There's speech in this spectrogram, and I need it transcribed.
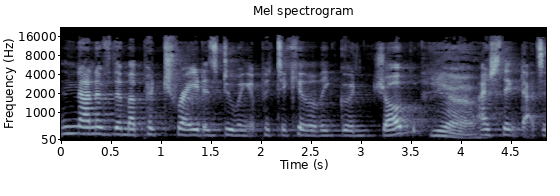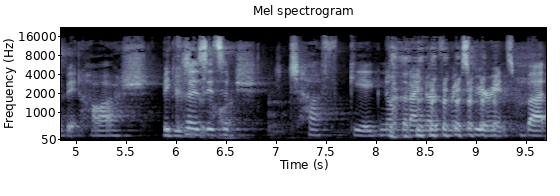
none of them are portrayed as doing a particularly good job. Yeah. I just think that's a bit harsh It is a because bit it's harsh. a tough gig. Not that I know from experience, but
